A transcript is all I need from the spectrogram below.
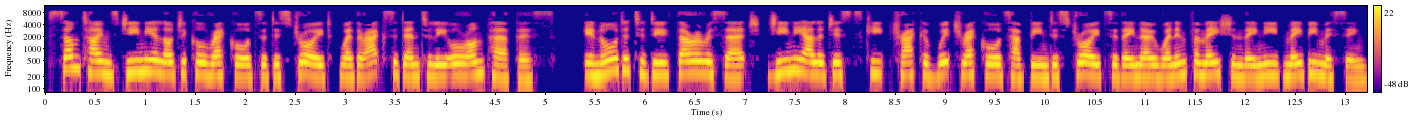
Sometimes genealogical records are destroyed, whether accidentally or on purpose. In order to do thorough research, genealogists keep track of which records have been destroyed so they know when information they need may be missing.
